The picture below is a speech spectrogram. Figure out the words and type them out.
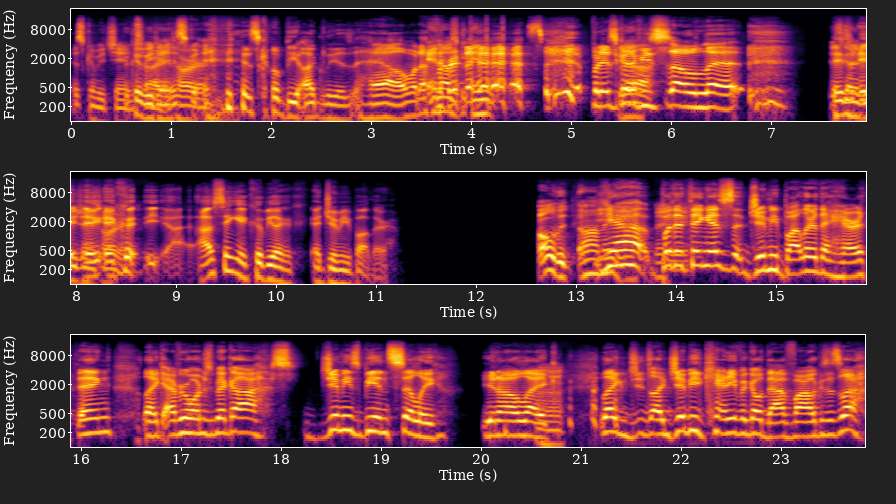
It's gonna be James. could be Harden. James it's Gonna, it's gonna be ugly as hell. Whatever And I was- it is. but it's gonna Yeah. be so lit. It's Is- gonna be it, James it, it Harden. could. I was thinking it could be like a, a Jimmy Butler. Oh, the uh, maybe, yeah, but the thing is, Jimmy Butler, the hair thing, like everyone just be like, ah, Jimmy's being silly. You know, like, Mhm. like, like Jimmy can't even go that viral because it's ah,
